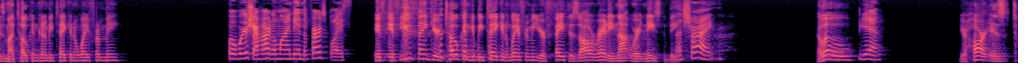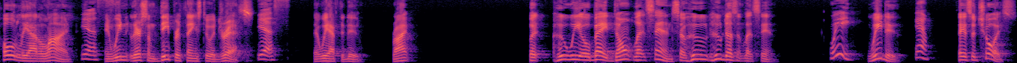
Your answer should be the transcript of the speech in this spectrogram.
Is my token going to be taken away from me? Well, where's your heart aligned in the first place? If, if you think your token can be taken away from you, your faith is already not where it needs to be. That's right. Hello? Yeah. Your heart is totally out of line. Yes. And we, there's some deeper things to address yes. that we have to do, right? But who we obey, don't let sin. So who, who doesn't let sin? We. We do. Yeah. Say it's a choice.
